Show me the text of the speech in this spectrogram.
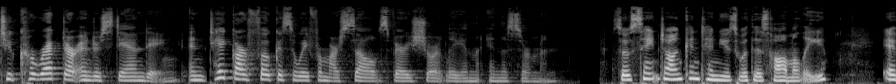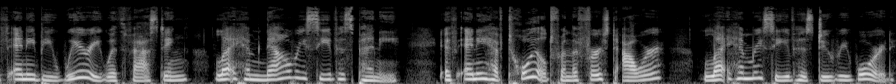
to correct our understanding and take our focus away from ourselves very shortly in the, in the sermon. So St. John continues with his homily. If any be weary with fasting, let him now receive his penny. If any have toiled from the first hour, let him receive his due reward.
